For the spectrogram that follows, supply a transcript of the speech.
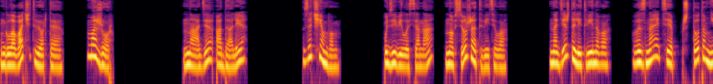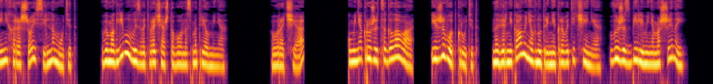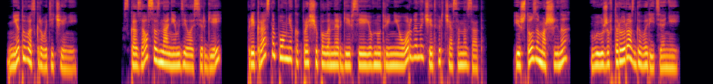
Глава четвертая. Мажор. Надя, а далее? «Зачем вам?» Удивилась она, но все же ответила. «Надежда Литвинова, вы знаете, что-то мне нехорошо и сильно мутит. Вы могли бы вызвать врача, чтобы он осмотрел меня?» «Врача?» «У меня кружится голова, и живот крутит. Наверняка у меня внутреннее кровотечение. Вы же сбили меня машиной нет у вас кровотечений», — сказал сознанием дела Сергей, прекрасно помня, как прощупал энергией все ее внутренние органы четверть часа назад. «И что за машина? Вы уже второй раз говорите о ней».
